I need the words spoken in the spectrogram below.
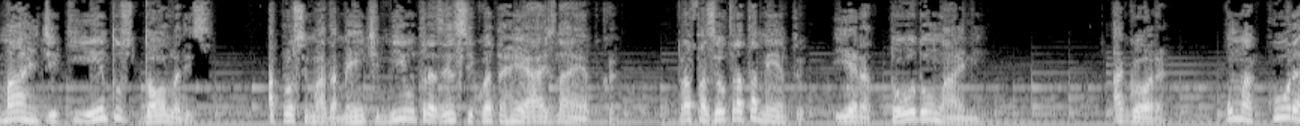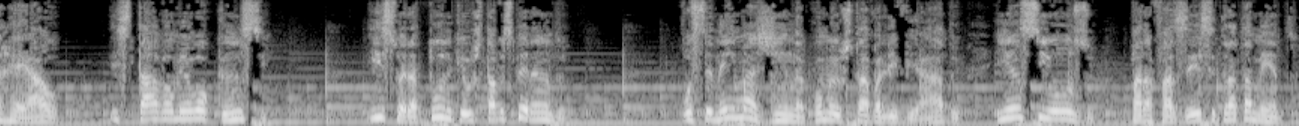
mais de 500 dólares, aproximadamente 1.350 reais na época, para fazer o tratamento e era todo online. Agora, uma cura real estava ao meu alcance isso era tudo que eu estava esperando. Você nem imagina como eu estava aliviado e ansioso para fazer esse tratamento.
